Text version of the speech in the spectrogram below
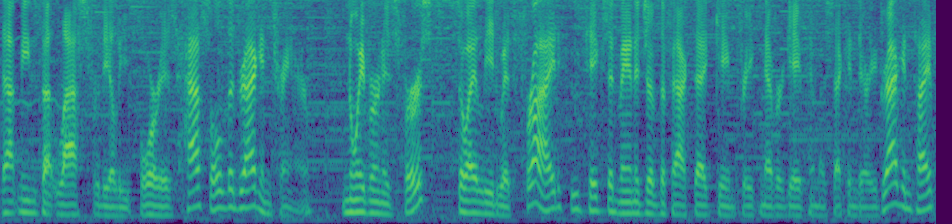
That means that last for the Elite Four is Hassel, the Dragon Trainer. Noivern is first, so I lead with Fried, who takes advantage of the fact that Game Freak never gave him a secondary Dragon type,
